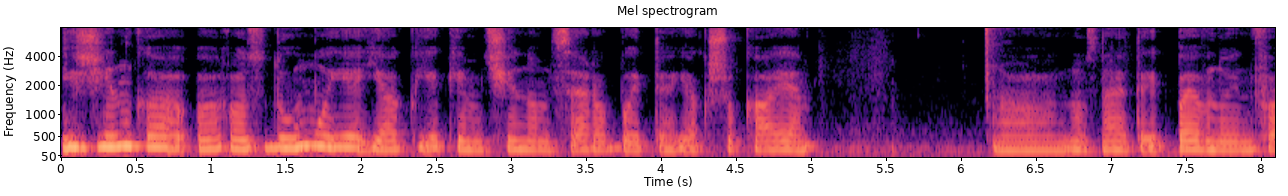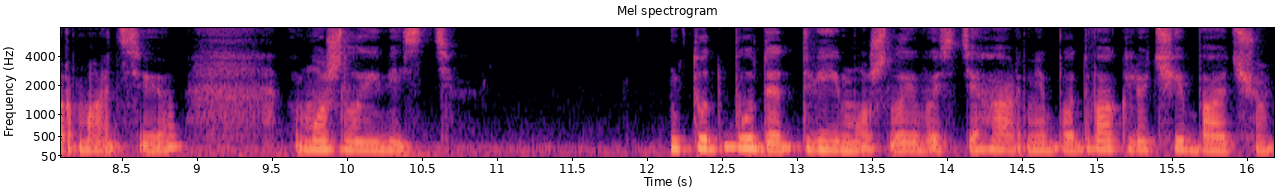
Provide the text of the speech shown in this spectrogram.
І жінка роздумує, як, яким чином це робити, як шукає, е, ну, знаєте, певну інформацію, можливість. Тут буде дві можливості гарні, бо два ключі бачу.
